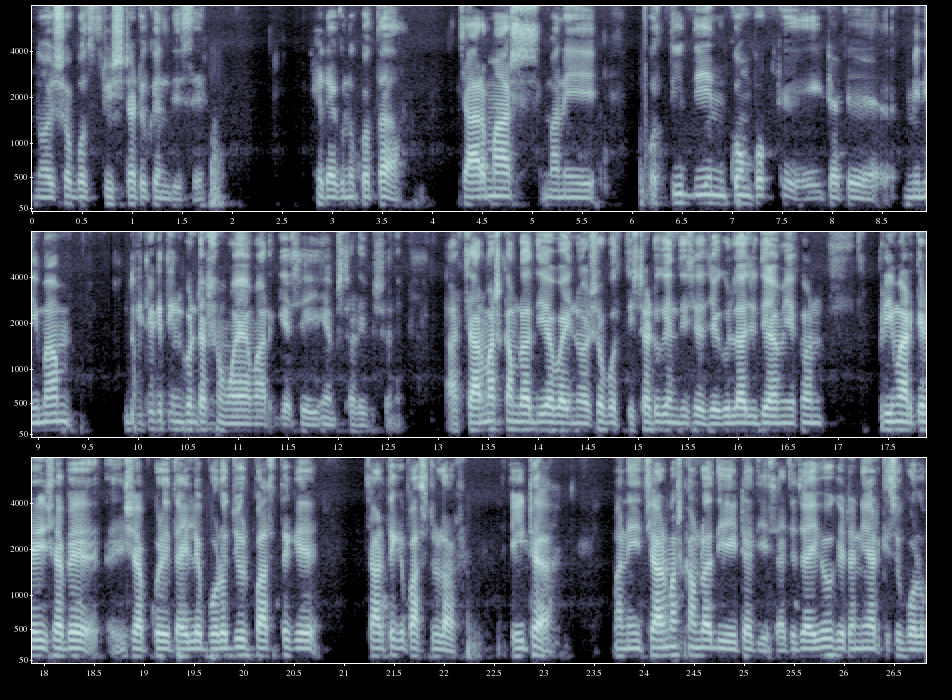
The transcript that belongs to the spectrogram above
নয়শো বত্রিশটা টোকেন দিছে। এটা কোনো কথা? চার মাস মানে প্রতিদিন কমপক্ষে এইটাতে মিনিমাম দুই থেকে তিন ঘণ্টা সময় আমার গেছে এই হ্যামস্টার পিছনে আর চার মাস কামলা দিয়া ভাই নয়শো বত্রিশটা টোকেন দিছে, যেগুলা যদি আমি এখন প্রি মার্কেটের হিসাবে হিসাব করি, তাইলে বড় জোর পাঁচ থেকে চার থেকে পাঁচ ডলার এইটা মানে চার মাস কামলা দিয়ে এইটা দিয়েছে। আচ্ছা যাই হোক, এটা নিয়ে আর কিছু বলব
